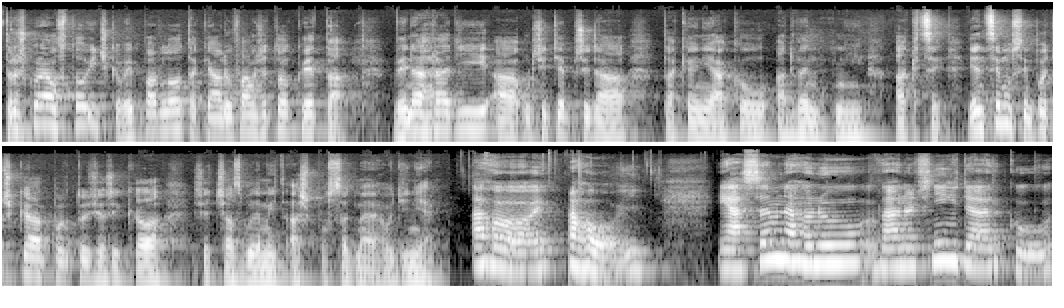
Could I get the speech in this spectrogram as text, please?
Trošku nám z toho Ičko vypadlo, tak já doufám, že to Květa vynahradí a určitě přidá také nějakou adventní akci. Jen si musím počkat, protože říkala, že čas bude mít až po sedmé hodině. Ahoj. Ahoj. Já jsem na honu vánočních dárků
